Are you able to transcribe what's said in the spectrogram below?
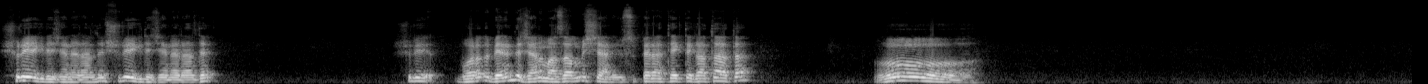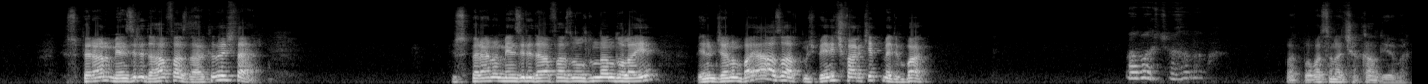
Şuraya gideceksin herhalde. Şuraya gideceksin herhalde. Şuraya. Bu arada benim de canım azalmış yani. Yusuf Bera tek tek ata ata. Oo. Yusuf Bera'nın menzili daha fazla arkadaşlar. Yusuf Bera'nın menzili daha fazla olduğundan dolayı benim canım bayağı azaltmış. Ben hiç fark etmedim bak. Baba çakala bak. Bak babasına çakal diyor bak.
